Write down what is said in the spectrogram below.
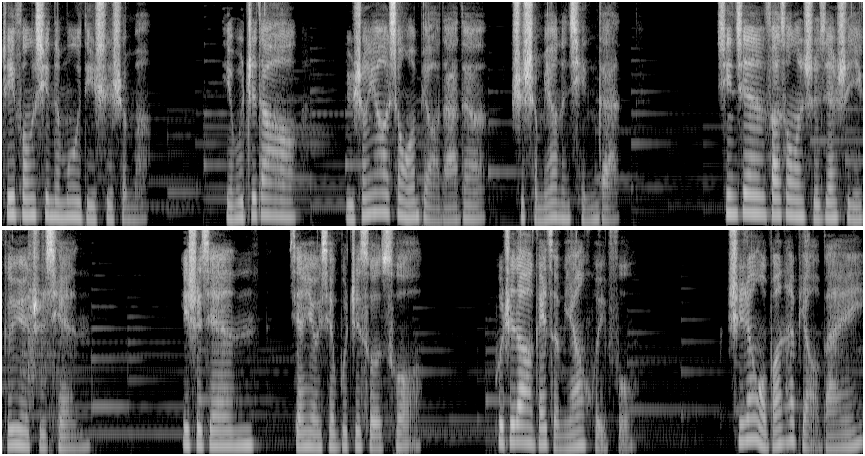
这封信的目的是什么。也不知道雨生要向我表达的是什么样的情感。信件发送的时间是一个月之前，一时间竟然有些不知所措，不知道该怎么样回复。是让我帮他表白，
